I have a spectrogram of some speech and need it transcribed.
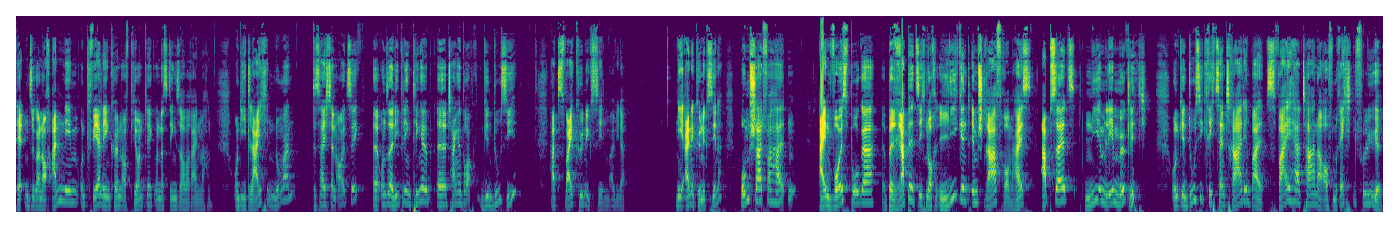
Der hätten sogar noch annehmen und querlegen können auf Piontek und das Ding sauber reinmachen. Und die gleichen Nummern, das habe ich dann Euzig, äh, unser Liebling Tingle, äh, Tangelbob, Gindusi, hat zwei Königsszenen mal wieder. Nee, eine Königsszene. Umschaltverhalten. Ein Wolfsburger berappelt sich noch liegend im Strafraum. Heißt, abseits nie im Leben möglich. Und Gendusi kriegt zentral den Ball. Zwei Hertaner auf dem rechten Flügel.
